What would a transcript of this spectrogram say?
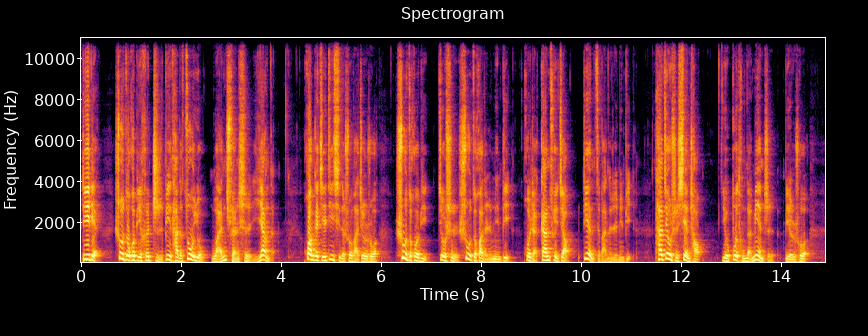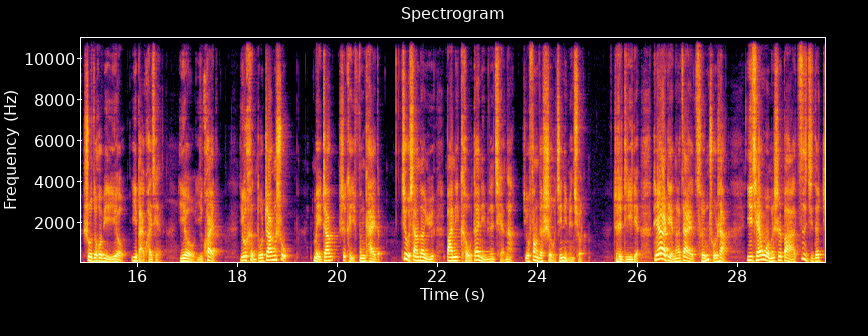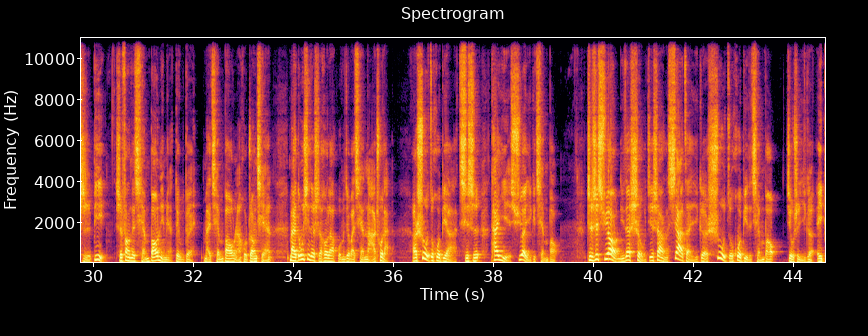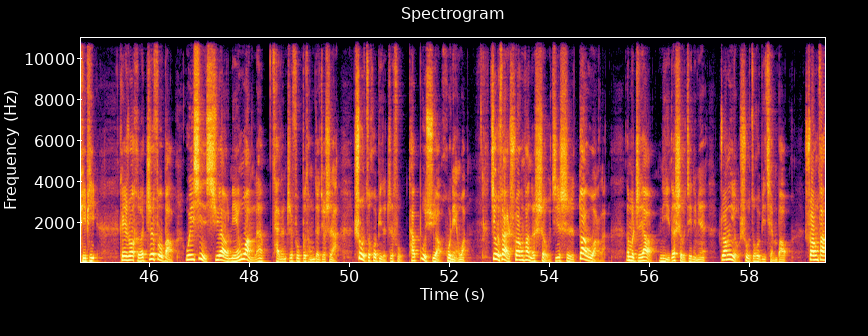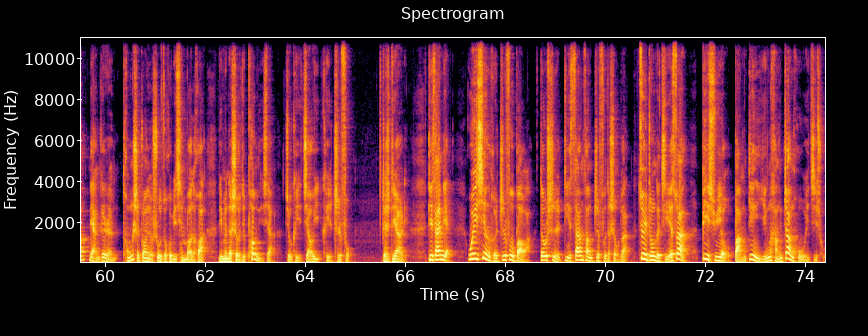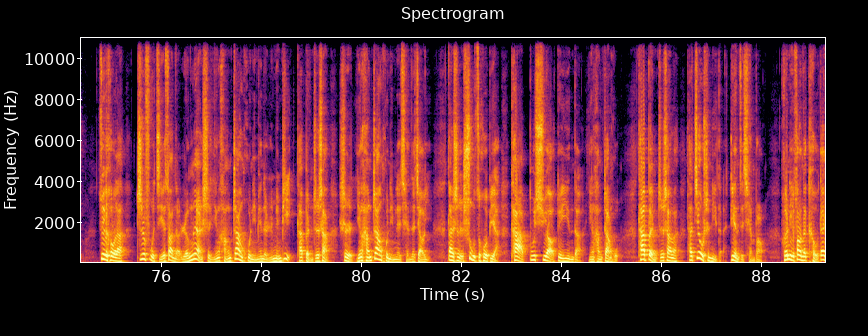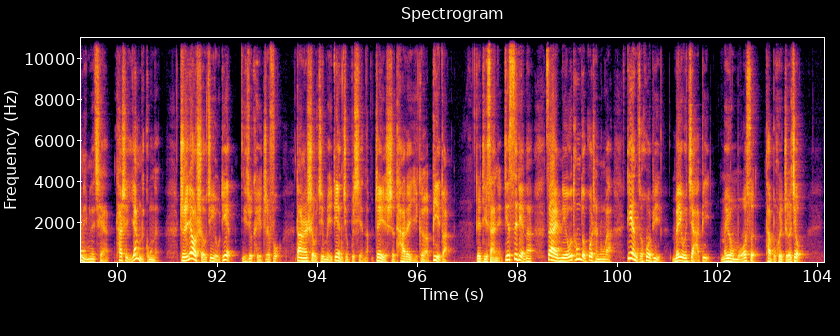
第一点，数字货币和纸币它的作用完全是一样的。换个接地气的说法，就是说数字货币就是数字化的人民币，或者干脆叫电子版的人民币，它就是现钞，有不同的面值。比如说数字货币也有一百块钱，也有一块的，有很多张数，每张是可以分开的。就相当于把你口袋里面的钱呢，就放在手机里面去了，这是第一点。第二点呢，在存储上，以前我们是把自己的纸币是放在钱包里面，对不对？买钱包然后装钱，买东西的时候呢，我们就把钱拿出来。而数字货币啊，其实它也需要一个钱包，只是需要你在手机上下载一个数字货币的钱包，就是一个 APP。可以说和支付宝、微信需要联网了才能支付不同的就是啊，数字货币的支付它不需要互联网，就算双方的手机是断网了，那么只要你的手机里面装有数字货币钱包，双方两个人同时装有数字货币钱包的话，你们的手机碰一下就可以交易，可以支付。这是第二点。第三点，微信和支付宝啊都是第三方支付的手段，最终的结算必须有绑定银行账户为基础。最后呢，支付结算的仍然是银行账户里面的人民币，它本质上是银行账户里面的钱在交易。但是数字货币啊，它不需要对应的银行账户，它本质上呢，它就是你的电子钱包，和你放在口袋里面的钱它是一样的功能。只要手机有电，你就可以支付。当然，手机没电就不行了，这也是它的一个弊端。这第三点，第四点呢，在流通的过程中啊，电子货币没有假币，没有磨损，它不会折旧。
